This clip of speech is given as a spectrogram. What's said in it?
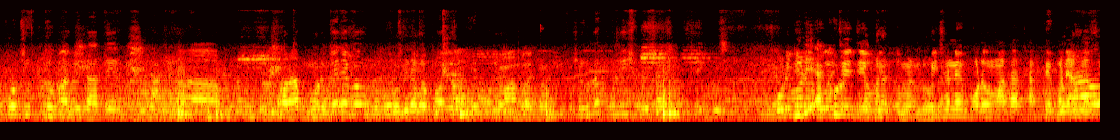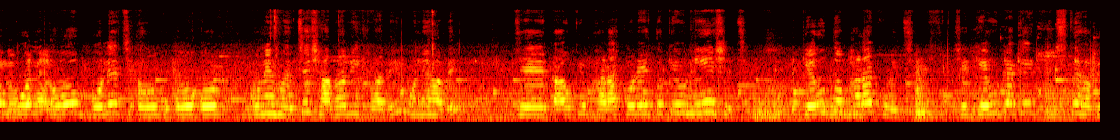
উপযুক্তভাবে তাদের আহ, ধরা পড়বেন এবং উপযুক্ত পদক্ষেপ নেওয়া সেগুলো পুলিশ প্রশাসন দেখছে। পরিবারে এখন- বলছে যে তোমার পিছনে বড় মাথা থাকতে পারে না, ও বলেছে ও ও- ওর মনে হয়েছে স্বাভাবিকভাবেই মনে হবে। যে কাউকে ভাড়া করে তো কেউ নিয়ে এসেছে তো কেউ তো ভাড়া করেছে সে কেউটাকে খুঁজতে হবে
